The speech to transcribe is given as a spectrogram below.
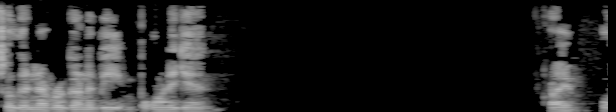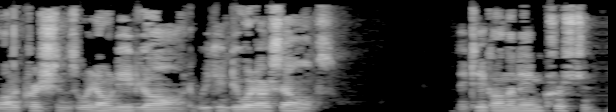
So they're never going to be born again. Right? A lot of Christians, we don't need God. We can do it ourselves. They take on the name Christian.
